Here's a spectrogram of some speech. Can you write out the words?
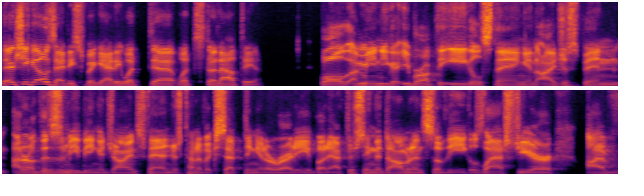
There she goes, Eddie Spaghetti. What uh, what stood out to you? Well, I mean, you got you brought up the Eagles thing, and I just been I don't know if this is me being a Giants fan, just kind of accepting it already. But after seeing the dominance of the Eagles last year, I've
